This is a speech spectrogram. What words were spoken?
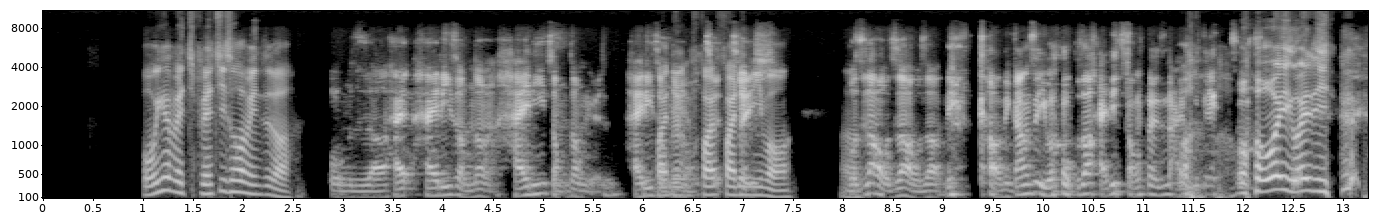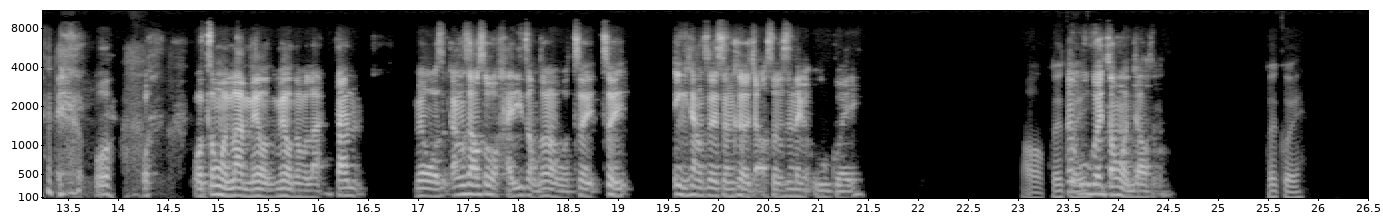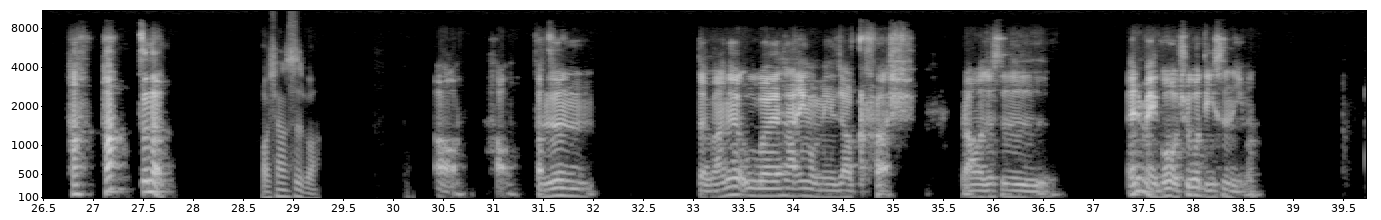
我应该没没记错他名字吧我不知道海海底总动员，海底总动员，海底总动员？Finding 我 Find 最 Finding 最 Nemo，嗯，我知道我知道我知道，你靠，你刚刚是以为我不知道海底总动员是哪一部 电影？我我以为你 我我我中文烂没有没有那么烂，但没有，我是刚刚是要说我海底总动员我最最印象最深刻的角色是那个乌龟，哦龟龟那乌龟中文叫什么？龟龟哈哈，真的好像是吧？哦，好，反正对，反正那个乌龟它英文名字叫 Crush，然后就是，哎，你美国有去过迪士尼吗？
